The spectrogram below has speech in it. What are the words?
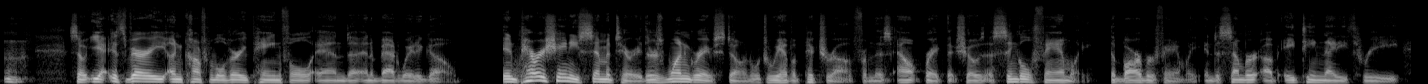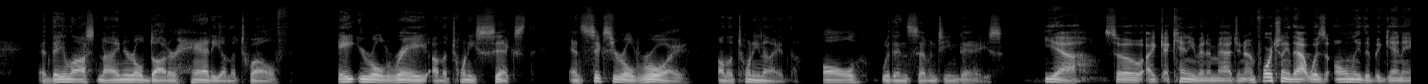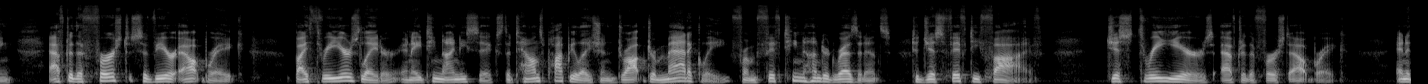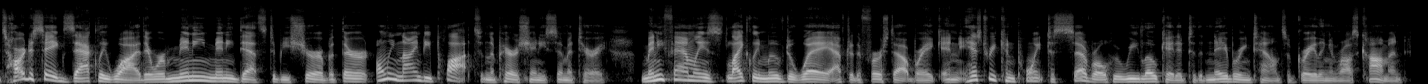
So yeah, it's very uncomfortable, very painful, and uh, and a bad way to go. In Pere Cheney Cemetery, there's one gravestone which we have a picture of from this outbreak that shows a single family, the Barber family, in December of 1893, and they lost nine-year-old daughter Hattie on the 12th, eight-year-old Ray on the 26th, and six-year-old Roy on the 29th, all within 17 days. Yeah, so I, I can't even imagine. Unfortunately, that was only the beginning. After the first severe outbreak, by three years later, in 1896, the town's population dropped dramatically from 1,500 residents to just 55, just three years after the first outbreak. And it's hard to say exactly why. There were many, many deaths to be sure, but there are only 90 plots in the Pere Cheney Cemetery. Many families likely moved away after the first outbreak, and history can point to several who relocated to the neighboring towns of Grayling and Roscommon,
